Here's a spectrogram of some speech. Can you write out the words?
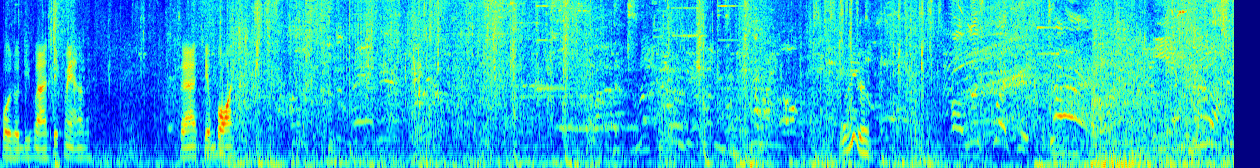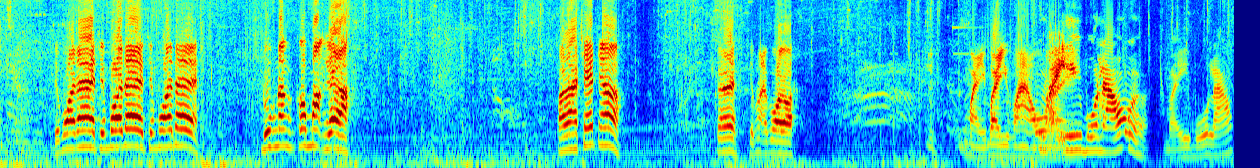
Ôi rồi đi vào chết mẹ này ra chiếm boy. Úi giời. chiếm boy đây chiếm boy đây chiếm boy đây. Đúng đang có mạng kìa. Và ra chết nhá. Ok chiếm lại boy rồi. Mày bay vào mày mày. bố láo à mày bố láo.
